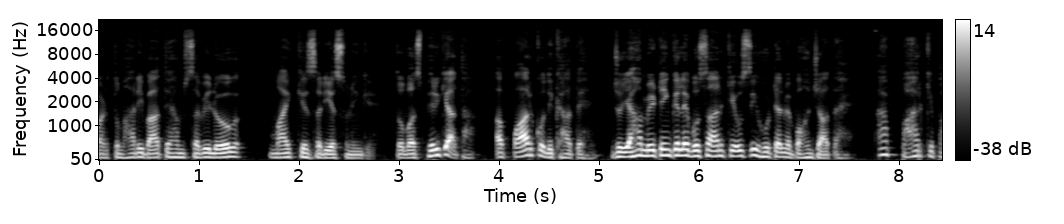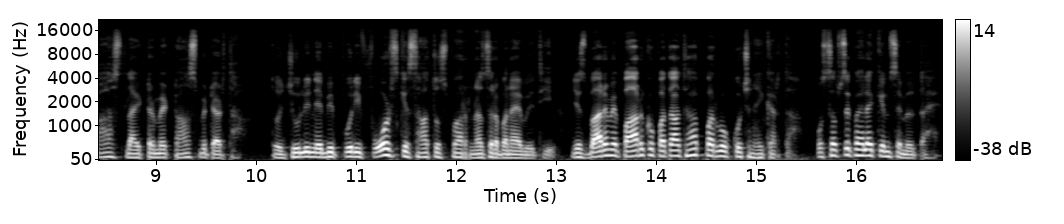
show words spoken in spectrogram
और तुम्हारी बातें हम सभी लोग माइक के ज़रिए सुनेंगे। तो बस फिर क्या था? अब पार्क को दिखाते हैं, जो यहाँ मीटिंग के लिए बुसान के उसी होटल में पहुँच जाता है। अब पार्क के पास लाइटर में ट्रांसमीटर था तो जूली ने भी पूरी फोर्स के साथ उस पर नज़र बनाई हुई थी, जिस बारे में पार को पता था पर वो कुछ नहीं करता। वो सबसे पहले किम से मिलता है।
